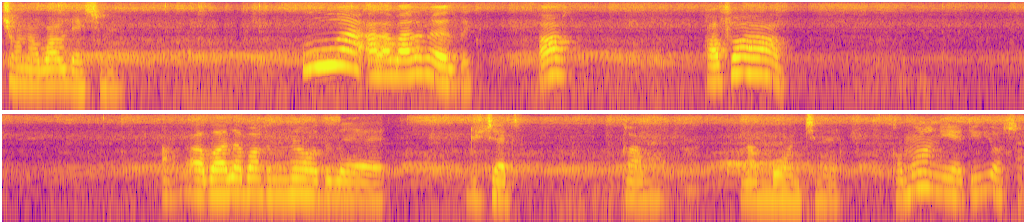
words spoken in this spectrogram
Canavar resmen. Uaa, arabalar öldük. Ah. Kafam. Arabayla bakın ne oldu be. Güzel. Kam. Lamborghini. Kamera niye diyorsun?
